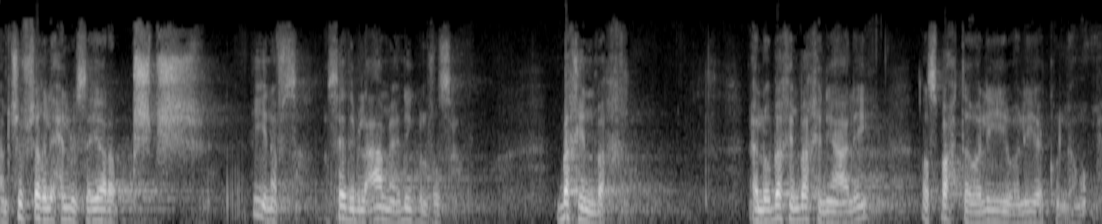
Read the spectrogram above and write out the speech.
لما تشوف شغلة حلوة سيارة بش بش. هي نفسها. بس هذه بالعامة هذيك بالفصحى. بخ بخ. قال له بخ بخ يا علي. أصبحت ولي ولي كل مؤمن.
